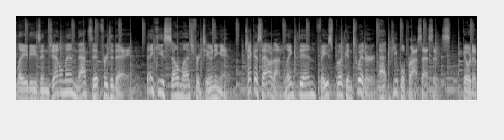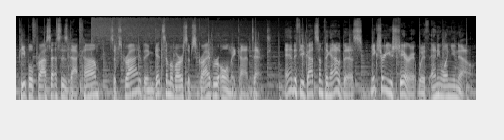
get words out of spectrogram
Ladies and gentlemen, that's it for today. Thank you so much for tuning in. Check us out on LinkedIn, Facebook, and Twitter at People Processes. Go to peopleprocesses.com, subscribe, and get some of our subscriber only content. And if you got something out of this, make sure you share it with anyone you know.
